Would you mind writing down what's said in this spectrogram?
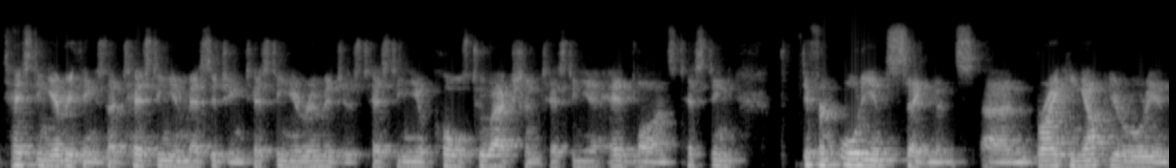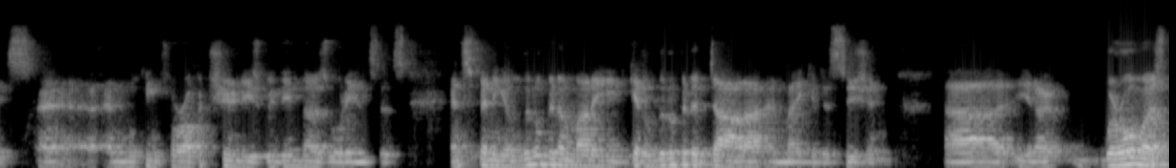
testing everything, so testing your messaging, testing your images, testing your calls to action, testing your headlines, testing different audience segments, and breaking up your audience uh, and looking for opportunities within those audiences, and spending a little bit of money, get a little bit of data, and make a decision. Uh, you know, we're almost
